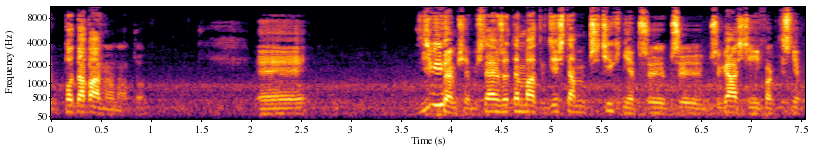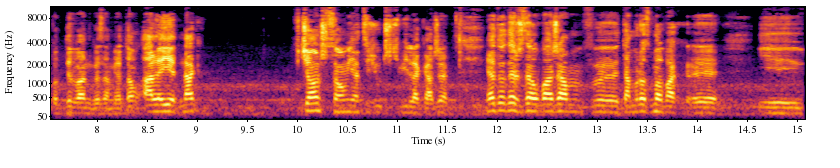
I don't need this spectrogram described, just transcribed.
y, podawano na to. Zdziwiłem się, myślałem, że temat gdzieś tam przycichnie, przy, przy, przygaśnie i faktycznie pod dywan go zamiotą, ale jednak wciąż są jacyś uczciwi lekarze. Ja to też zauważam w tam rozmowach i,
